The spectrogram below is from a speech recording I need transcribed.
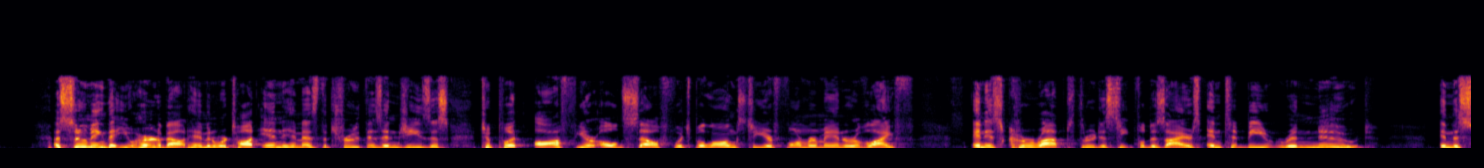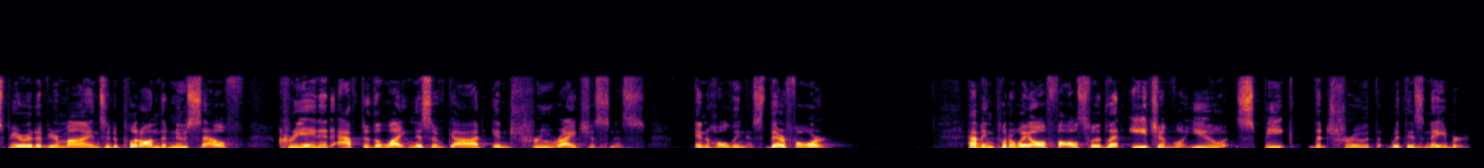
Assuming that you heard about him and were taught in him, as the truth is in Jesus, to put off your old self, which belongs to your former manner of life and is corrupt through deceitful desires, and to be renewed in the spirit of your minds, and to put on the new self created after the likeness of God in true righteousness and holiness. Therefore, having put away all falsehood, let each of you speak the truth with his neighbor.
